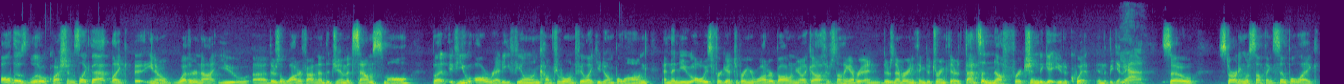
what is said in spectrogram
all those little questions like that, like, uh, you know, whether or not you, uh, there's a water fountain at the gym, it sounds small, but if you already feel uncomfortable and feel like you don't belong, and then you always forget to bring your water bottle and you're like, oh, there's nothing ever, and there's never anything to drink there, that's enough friction to get you to quit in the beginning. Yeah. So starting with something simple like,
